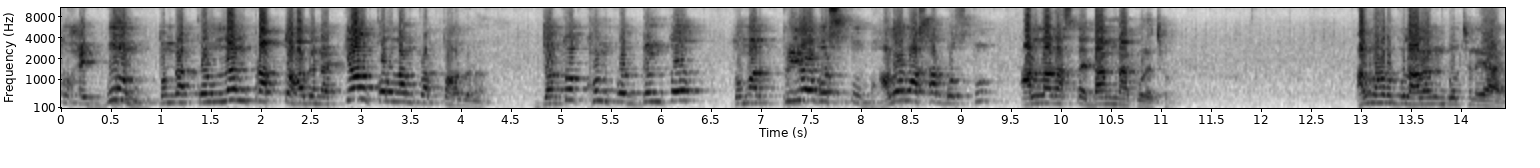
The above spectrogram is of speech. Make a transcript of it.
তুহিব্বুন, তোমরা কল্যাণ প্রাপ্ত হবে না, কেউ কল্যাণ প্রাপ্ত হবে না। যতক্ষণ পর্যন্ত তোমার প্রিয় বস্তু, ভালোবাসার বস্তু আল্লাহ রাস্তায় দান না করেছ। আল্লাহ রব্বুল আলমিন বলছেন, এ আয়,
